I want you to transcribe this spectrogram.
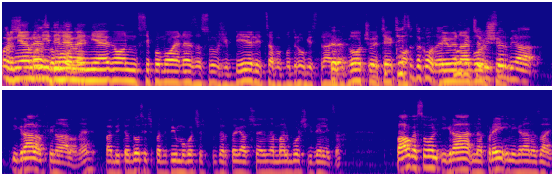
pač pri njemu ni dileme, nje, on si po moje ne zasluži Belica, pa po drugi strani odločuje či- tekmo. Čisto tako, ne. Bil je Tudi če bi najboljši. Srbija igrala v finalu, ne, pa bi Teodosič pač bil mogoče zaradi tega še na malo boljših delnicah. Pau Gasol igra naprej in igra nazaj.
